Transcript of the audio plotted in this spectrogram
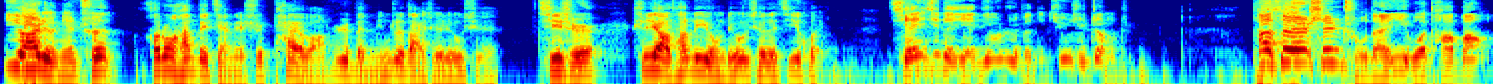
一九二九年春，贺中涵被蒋介石派往日本明治大学留学，其实是要他利用留学的机会，潜心的研究日本的军事政治。他虽然身处在异国他邦，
